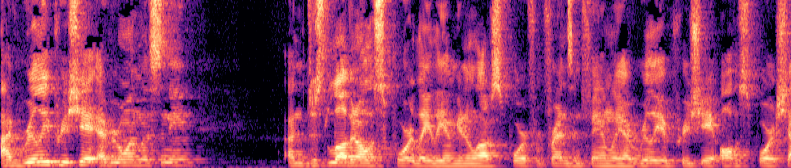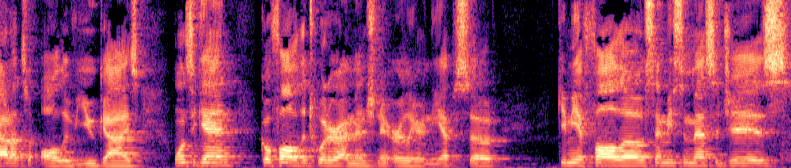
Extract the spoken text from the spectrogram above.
I really appreciate everyone listening. I'm just loving all the support lately. I'm getting a lot of support from friends and family. I really appreciate all the support. Shout out to all of you guys. Once again, go follow the Twitter. I mentioned it earlier in the episode. Give me a follow, send me some messages.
